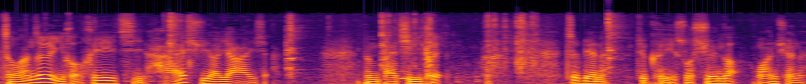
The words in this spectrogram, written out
走完这个以后，黑棋还需要压一下。那么白棋一退啊，这边呢就可以说宣告完全呢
